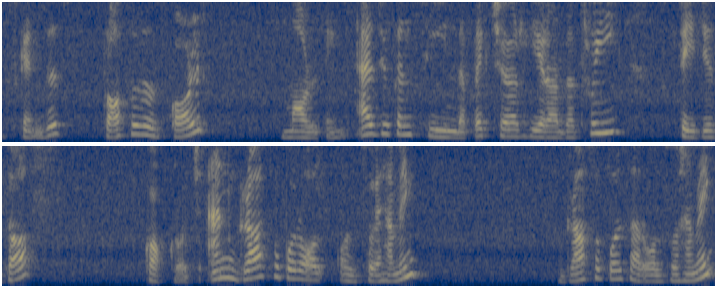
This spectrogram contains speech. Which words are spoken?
skin. This process is called molting. As you can see in the picture here are the three stages of cockroach. And grasshopper all also having grasshoppers are also having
